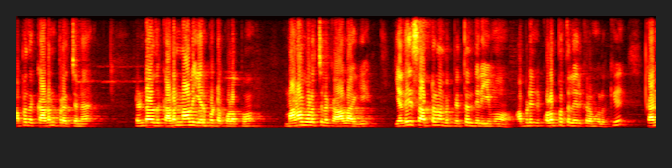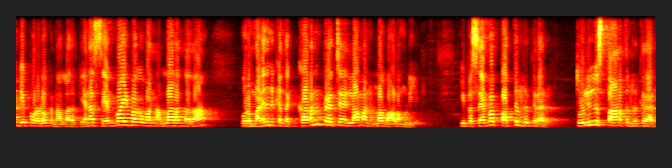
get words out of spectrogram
அப்போ இந்த கடன் பிரச்சனை ரெண்டாவது கடனால் ஏற்பட்ட குழப்பம் மன உளைச்சலுக்கு ஆளாகி எதை சாப்பிட்டா நம்ம பித்தம் தெளியுமோ அப்படின்னு குழப்பத்தில் இருக்கிறவங்களுக்கு கண்டிப்பாக ஓரளவுக்கு நல்லா இருக்கும் ஏன்னா செவ்வாய் பகவான் நல்லா இருந்தால் தான் ஒரு மனிதனுக்கு அந்த கடன் பிரச்சனை இல்லாமல் நல்லா வாழ முடியும். இப்போ செவ்வாய் பத்தில் இருக்கிறாரு தொழில் ஸ்தானத்தில் இருக்கிறார்.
